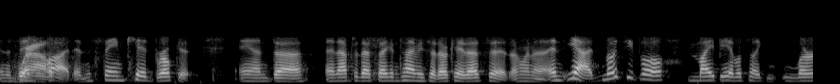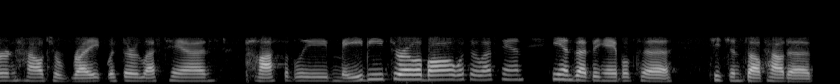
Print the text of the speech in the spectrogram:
in the same wow. spot, and the same kid broke it and uh and after that second time he said okay that's it. I'm gonna and yeah most people might be able to like learn how to write with their left hand possibly maybe throw a ball with their left hand. He ends up being able to teach himself how to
